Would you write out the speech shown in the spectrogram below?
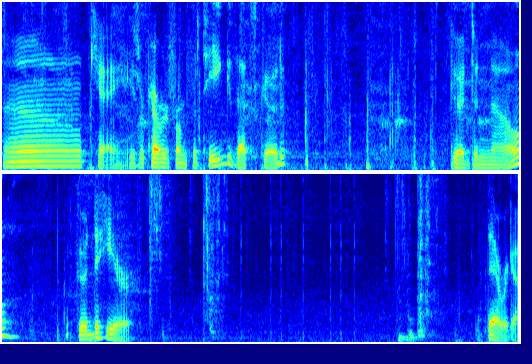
Okay. He's recovered from fatigue. That's good. Good to know. Good to hear. There we go.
